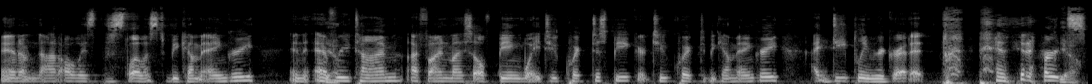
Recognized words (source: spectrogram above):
and I'm not always the slowest to become angry. And every time I find myself being way too quick to speak or too quick to become angry, I deeply regret it. and it hurts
